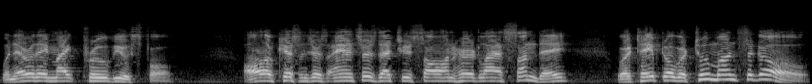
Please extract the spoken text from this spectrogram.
whenever they might prove useful. All of Kissinger's answers that you saw and heard last Sunday were taped over two months ago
